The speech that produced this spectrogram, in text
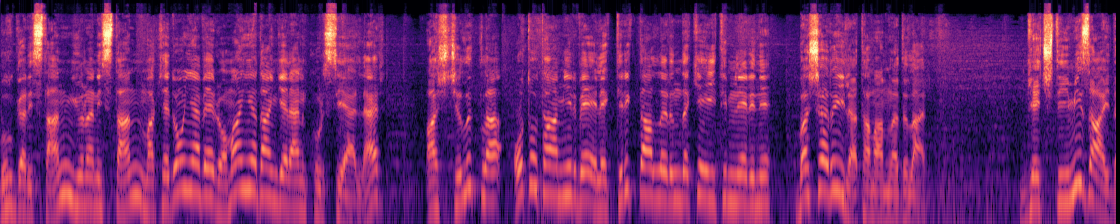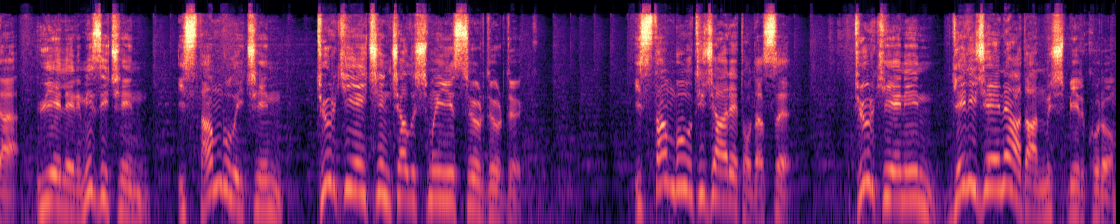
Bulgaristan, Yunanistan, Makedonya ve Romanya'dan gelen kursiyerler, aşçılıkla oto tamir ve elektrik dallarındaki eğitimlerini başarıyla tamamladılar. Geçtiğimiz ayda üyelerimiz için, İstanbul için, Türkiye için çalışmayı sürdürdük. İstanbul Ticaret Odası, Türkiye'nin geleceğine adanmış bir kurum.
